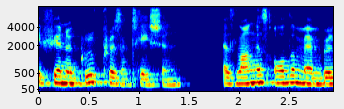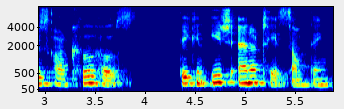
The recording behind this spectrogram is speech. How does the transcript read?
If you're in a group presentation, as long as all the members are co-hosts, they can each annotate something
